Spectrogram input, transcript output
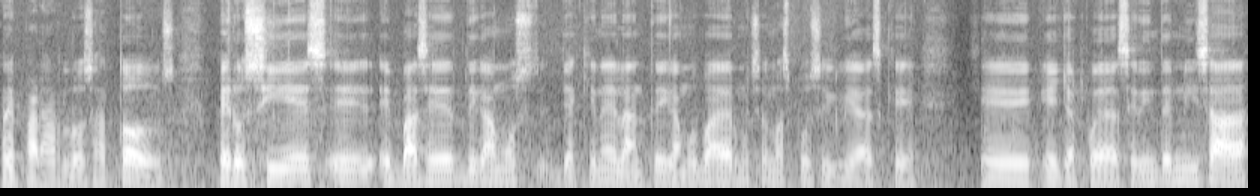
repararlos a todos, pero sí es, eh, va a ser, digamos, de aquí en adelante, digamos, va a haber muchas más posibilidades que ella pueda ser indemnizada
